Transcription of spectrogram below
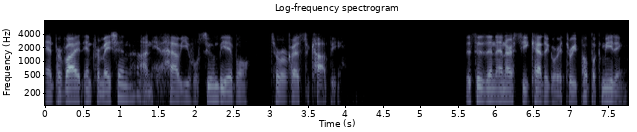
and provide information on how you will soon be able to request a copy. This is an NRC Category 3 public meeting.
